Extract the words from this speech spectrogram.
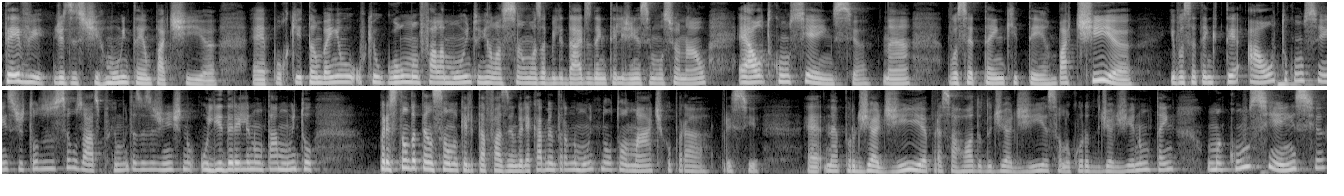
teve de existir muita empatia, é, porque também o, o, que o Goldman fala muito em relação às habilidades da inteligência emocional é autoconsciência, né? Você tem que ter empatia e você tem que ter a autoconsciência de todos os seus atos, porque muitas vezes a gente, o líder, ele não está muito prestando atenção no que ele está fazendo, ele acaba entrando muito no automático para esse é, né, para o dia a dia, para essa roda do dia a dia, essa loucura do dia a dia, não tem uma consciência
